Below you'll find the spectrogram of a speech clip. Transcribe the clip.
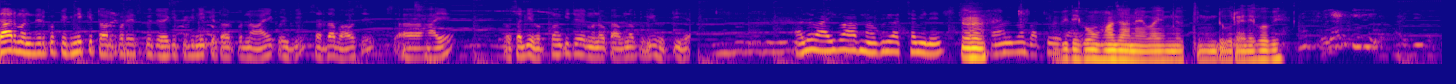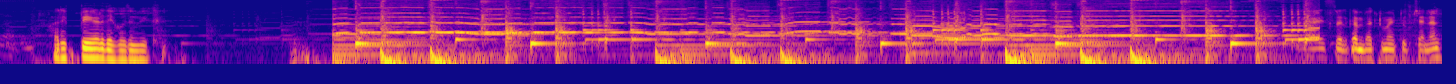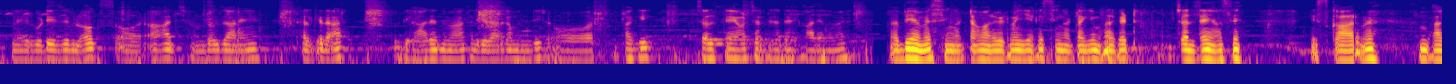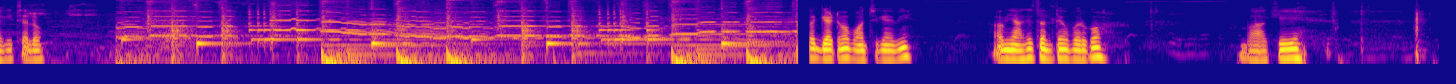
केदार मंदिर को पिकनिक के तौर पर इसको जो है कि पिकनिक के तौर पर ना आए कोई भी श्रद्धा भाव से आए। तो सभी भक्तों की जो है मनोकामना पूरी होती है। हेलो भाई को आप नौकरी अच्छा मिले। हाँ। अभी देखो वहाँ जाना है भाई हमने उतनी दूर है देखो अभी। अरे पेड़ देखो तुम एक। Welcome back to my YouTube channel Nagarkoti easy blogs और आज हम लोग जा रहे हैं थलकेदार। तो दिखा दें तुम्हें थलकेदार का मंदिर और बाकी चलते हैं और चलते चलते दिखा दें तुम्हें। अभी हमें सिंगट्टा मार्केट में, ये है सिंगट्टा की मार्केट। चलते हैं यहाँ से, इस कार में। बाकी चलो। तो गेट में पहुँच चुके हैं अभी। अब यहाँ से चलते हैं ऊपर को। बाकी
